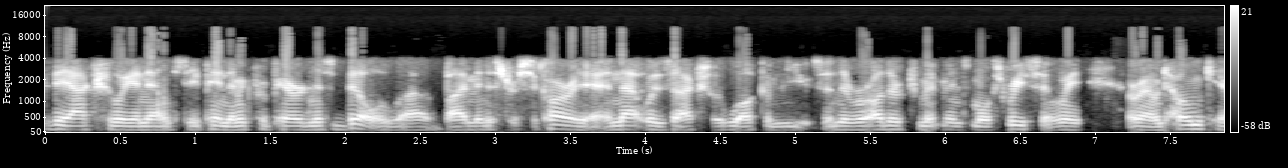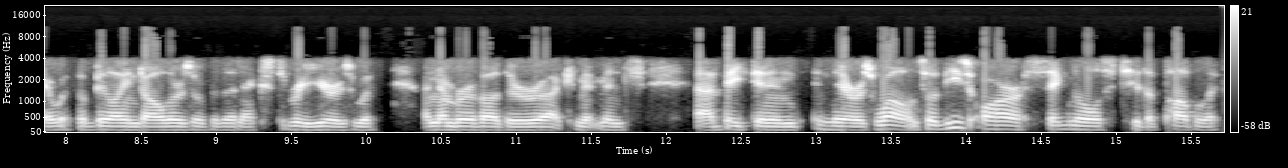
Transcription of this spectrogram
they actually announced a pandemic preparedness bill uh, by Minister Sarkaria, and that was actually welcome news. And there were other commitments most recently around home care with a billion dollars over the next three years, with a number of other uh, commitments uh, baked in, in there as well. And so these are signals to the public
